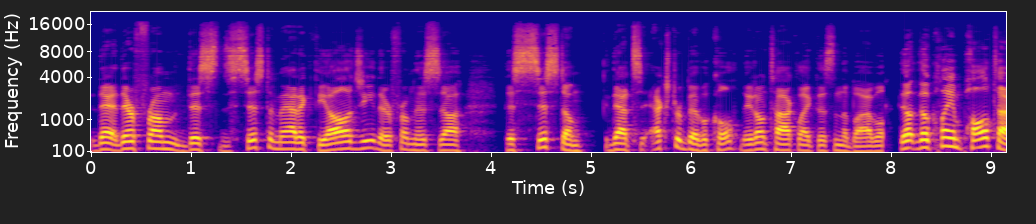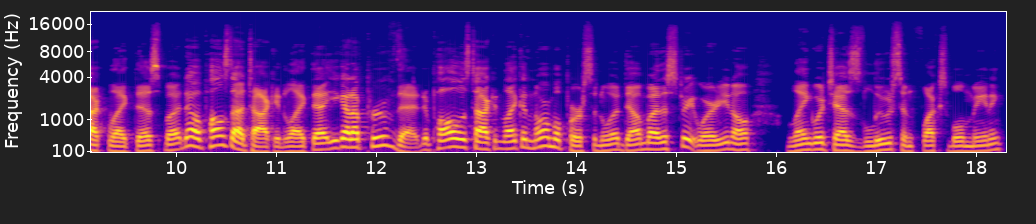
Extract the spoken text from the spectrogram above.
They're they're from this systematic theology. They're from this uh, this system that's extra biblical. They don't talk like this in the Bible. They'll, they'll claim Paul talked like this, but no, Paul's not talking like that. You got to prove that. Paul was talking like a normal person would down by the street, where, you know, language has loose and flexible meaning.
